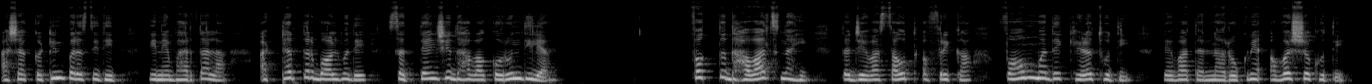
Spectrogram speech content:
अशा कठीण परिस्थितीत तिने भारताला अठ्ठ्याहत्तर बॉलमध्ये सत्याऐंशी धावा करून दिल्या. फक्त धावाच नाही तर जेव्हा साऊथ आफ्रिका फॉर्ममध्ये खेळत होती तेव्हा त्यांना रोखणे आवश्यक होते.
